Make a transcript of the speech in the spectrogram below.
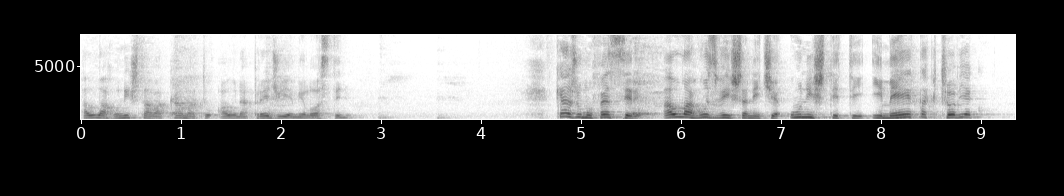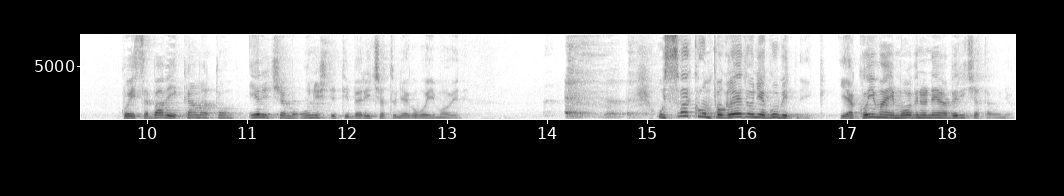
Allah uništava kamatu, a unapređuje milostinju. Kažu mu fesiri, Allah uzvišani će uništiti i metak čovjeku koji se bavi kamatom ili će mu uništiti beričat u njegovoj imovini. U svakom pogledu on je gubitnik. I ako ima imovinu, nema beričeta u njoj.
